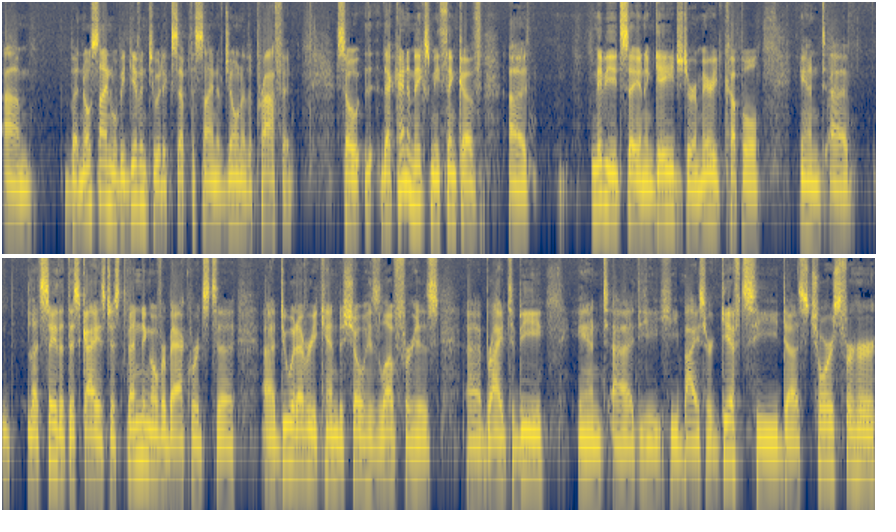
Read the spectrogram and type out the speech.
Um, but no sign will be given to it except the sign of Jonah the prophet. So th- that kind of makes me think of uh, maybe you'd say an engaged or a married couple, and uh, let's say that this guy is just bending over backwards to uh, do whatever he can to show his love for his uh, bride to be. And uh, he he buys her gifts. He does chores for her.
